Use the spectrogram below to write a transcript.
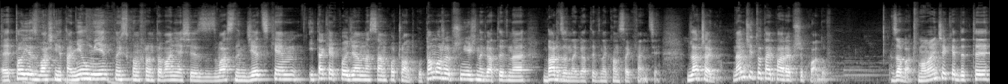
E, To jest właśnie ta nieumiejętność skonfrontowania się z własnym dzieckiem i tak jak powiedziałem na samym początku, to może przynieść negatywne, bardzo negatywne konsekwencje. Dlaczego? Dam Ci tutaj parę przykładów. Zobacz, w momencie, kiedy ty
